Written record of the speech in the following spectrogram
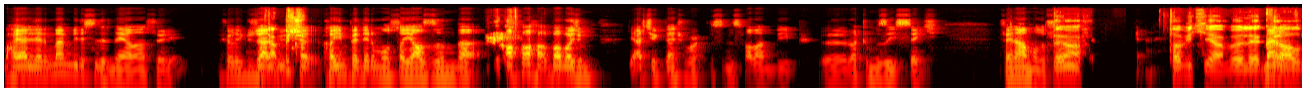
hayallerimden birisidir ne yalan söyleyeyim. Şöyle güzel Ya bir birçok- kay- kayınpederim olsa yazdığında aha babacım gerçekten çok haklısınız falan deyip e, rakımızı içsek fena mı olur? Değil mi? Tabii ki ya böyle Ben kral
